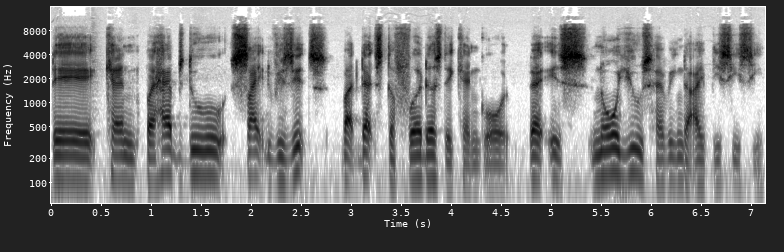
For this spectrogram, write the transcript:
They can perhaps do site visits, but that's the furthest they can go. There is no use having the IPCC.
